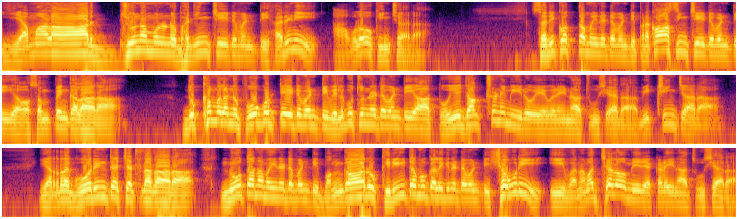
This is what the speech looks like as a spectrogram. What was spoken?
యమళార్జునములను భజించేటువంటి హరిని అవలోకించారా? సరికొత్తమైనటువంటి ప్రకాశించేటువంటి ఆ సంపెంకలారా దుఃఖములను పోగొట్టేటువంటి వెలుగుచున్నటువంటి ఆ తోయజాక్షుని మీరు ఎవరైనా చూశారా వీక్షించారా? ఎర్ర గోరింట చెట్లరారా నూతనమైనటువంటి బంగారు కిరీటము కలిగినటువంటి శౌరి ఈ వనమధ్యలో మీరు ఎక్కడైనా చూశారా?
